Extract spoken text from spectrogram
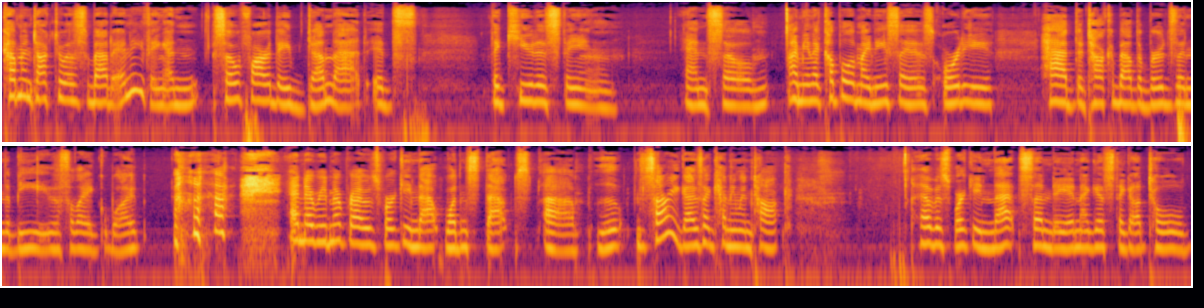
Come and talk to us about anything. And so far, they've done that. It's the cutest thing. And so, I mean, a couple of my nieces already had to talk about the birds and the bees. Like, what? and I remember I was working that once that, uh, sorry guys, I can't even talk. I was working that Sunday, and I guess they got told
